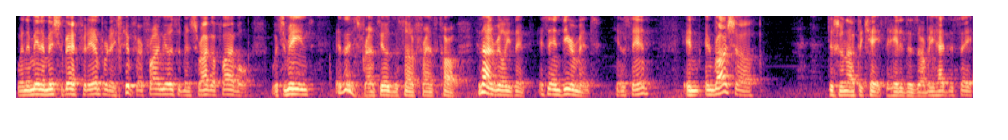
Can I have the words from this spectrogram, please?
when they made a mishpach for the emperor, they said for Ephraim Yosef ben Shraga Feivel, which means, it's Franz Josef, the son of Franz Karl. It's not really his name. It's an endearment. You understand? In, in Russia, this was not the case. They hated the czar, but he had to say,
